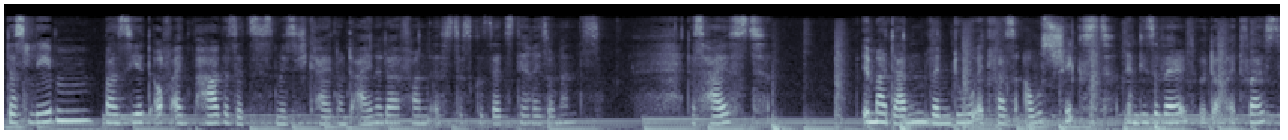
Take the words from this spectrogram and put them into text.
Das Leben basiert auf ein paar Gesetzesmäßigkeiten und eine davon ist das Gesetz der Resonanz. Das heißt, immer dann, wenn du etwas ausschickst in diese Welt, wird auch etwas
